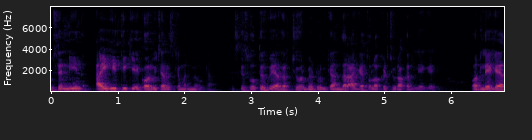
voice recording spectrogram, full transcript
उसे नींद आई ही थी कि एक और विचार उसके मन में उठा। उसके सोते हुए अगर चोर बेडरूम के अंदर आ गया तो लॉकेट चुरा कर ले गए। और ले गया,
